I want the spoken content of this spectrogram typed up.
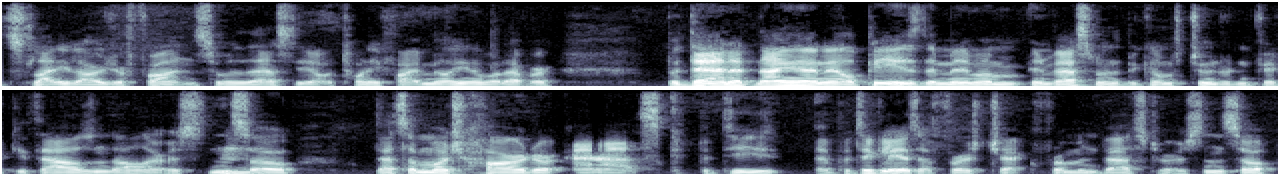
slightly larger funds. So that's, you know, 25 million or whatever. But then at 99 LPs, the minimum investment becomes $250,000. And mm. so that's a much harder ask, particularly as a first check from investors. And so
